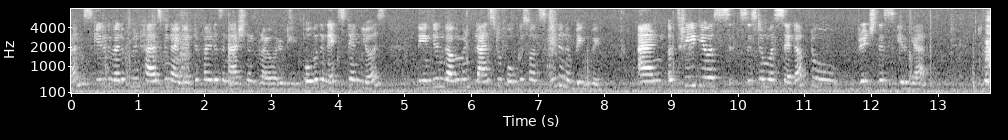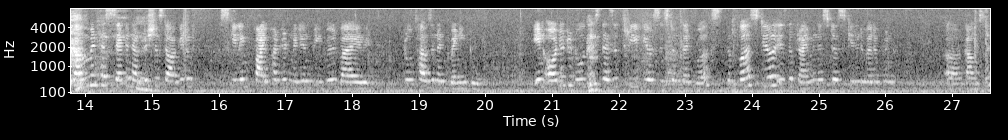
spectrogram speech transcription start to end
run, skill development has been identified as a national priority. Over the next 10 years, the Indian government plans to focus on skill in a big way. And a three-tier system was set up to bridge this skill gap. The government has set an ambitious target of skilling 500 million people by 2022. In order to do this, there's a three-tier system that works. The first tier is the Prime Minister's Skill Development uh, Council.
